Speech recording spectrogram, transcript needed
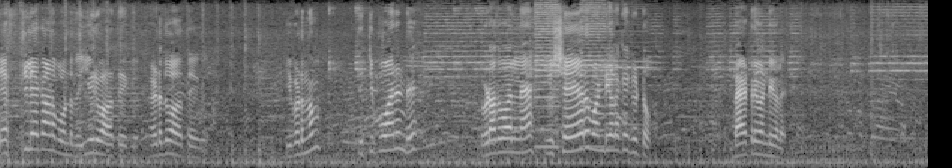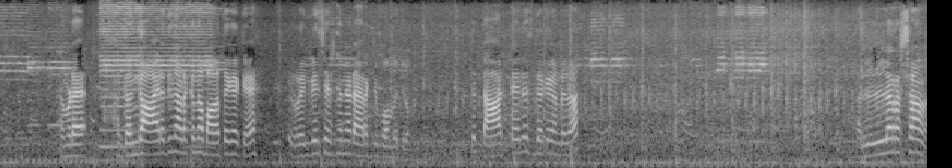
ലെഫ്റ്റിലേക്കാണ് പോകേണ്ടത്. ഈ ഒരു ഭാഗത്തേക്ക് ഇടത് ഭാഗത്തേക്ക്. ഇവിടുന്നും തെറ്റിപ്പോവാനുണ്ട്. ഇവിടെ അതുപോലെ തന്നെ ഈ ഷെയർ വണ്ടികളൊക്കെ കിട്ടും. ബാറ്ററി വണ്ടികൾ നമ്മുടെ ഗംഗ ആരതി നടക്കുന്ന ഭാഗത്തേക്കൊക്കെ റെയിൽവേ സ്റ്റേഷൻ തന്നെ ഡയറക്റ്റ് പോകാൻ പറ്റും. ഇത് ടാറ്റയിലെ ഇതൊക്കെ കണ്ടതാ. നല്ല റഷാണ്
